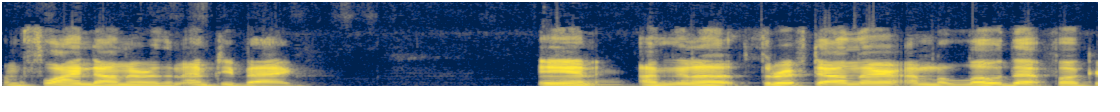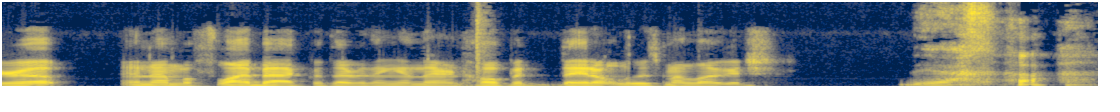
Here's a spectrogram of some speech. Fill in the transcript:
I'm flying down there with an empty bag. And Alright. I'm gonna thrift down there. I'm gonna load that fucker up, and I'm gonna fly back with everything in there and hope it, they don't lose my luggage. Yeah.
